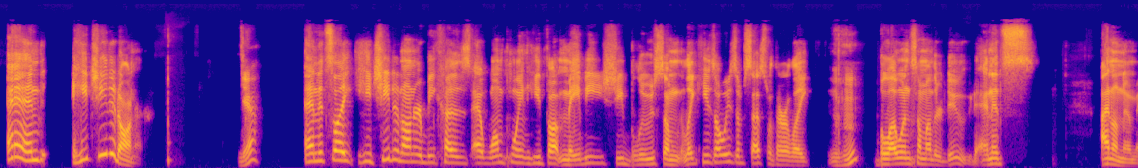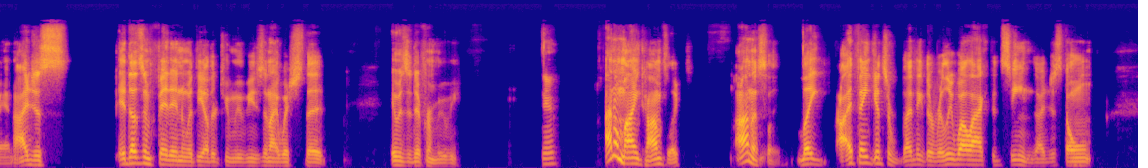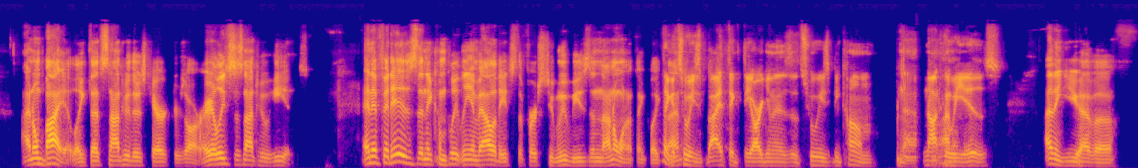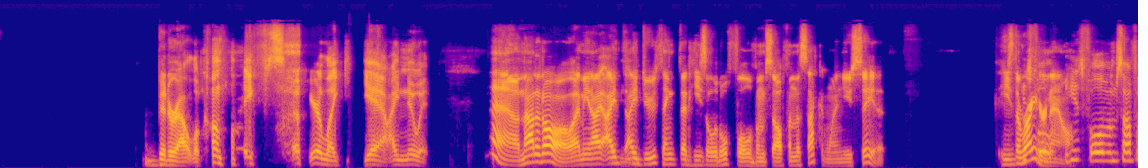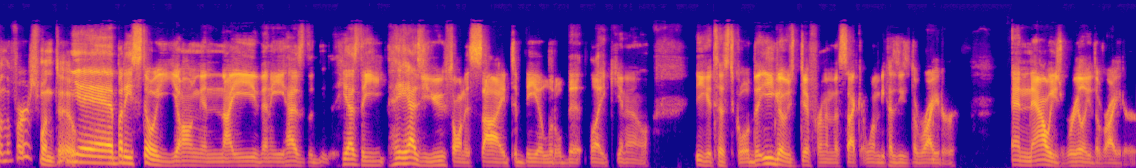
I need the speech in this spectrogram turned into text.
And he cheated on her. Yeah. And it's like he cheated on her because at one point he thought maybe she blew some like he's always obsessed with her like hmm blowing some other dude. And it's I don't know, man. I just it doesn't fit in with the other two movies, and I wish that it was a different movie. Yeah. I don't mind conflict, honestly. Like I think it's a I think they're really well acted scenes. I just don't I don't buy it. Like that's not who those characters are, or at least it's not who he is. And if it is, then it completely invalidates the first two movies, and I don't want to think I like think that. it's who he's. I think the argument is it's who he's become, Nah, not I who he is. I think you have a bitter outlook on life. So you're like, yeah, I knew it. No, not at all. I mean, I, I mm. I do think that he's a little full of himself in the second one. You see it. He's the He's writer full- now. He's full of himself in the first one too. Yeah, but he's still young and naive, and he has the he has the he has youth on his side to be a little bit like you know egotistical. The ego is different in the second one because he's the writer, and now he's really the writer.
